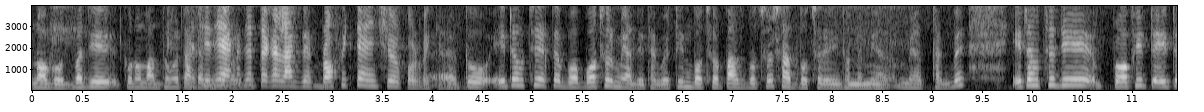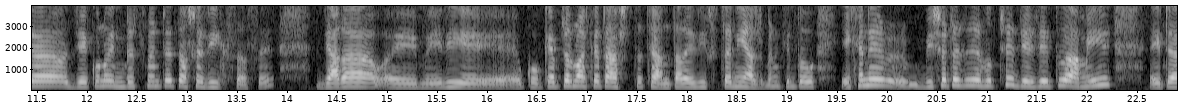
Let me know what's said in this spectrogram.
নগদ বা যে কোনো মাধ্যমে টাকা দিতে এক হাজার টাকা লাগবে প্রফিটটা এনশিওর করবে তো এটা হচ্ছে একটা বছর মেয়াদি থাকবে তিন বছর পাঁচ বছর সাত বছর এই ধরনের মেয়া- মেয়াদ থাকবে। এটা হচ্ছে যে প্রফিট এটা যে কোনো ইনভেস্টমেন্টে তো আসলে রিস্ক আছে। যারা এই ক্যাপিটাল মার্কেটে আসতে চান, তারা এই রিক্সটা নিয়ে আসবেন। কিন্তু এখানে বিষয়টা যে হচ্ছে যে, যেহেতু আমি এটা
